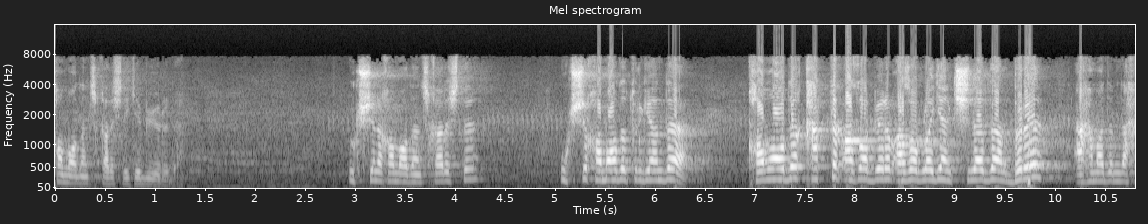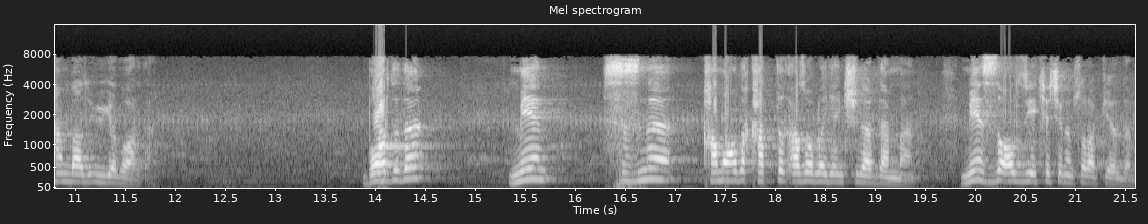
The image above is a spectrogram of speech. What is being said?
qamoqdan chiqarishlikka buyurdi. U kishini qamoqdan chiqarishdi. U kishi qamoqda turganda qamoqda qattiq azob berib azoblagan kishilardan biri Ahmad ibn Hanbalni uyiga bordi. Bordida men sizni qamoqda qattiq azoblagan kishilardanman. Men sizni oldingizga kechirim so'rab keldim.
